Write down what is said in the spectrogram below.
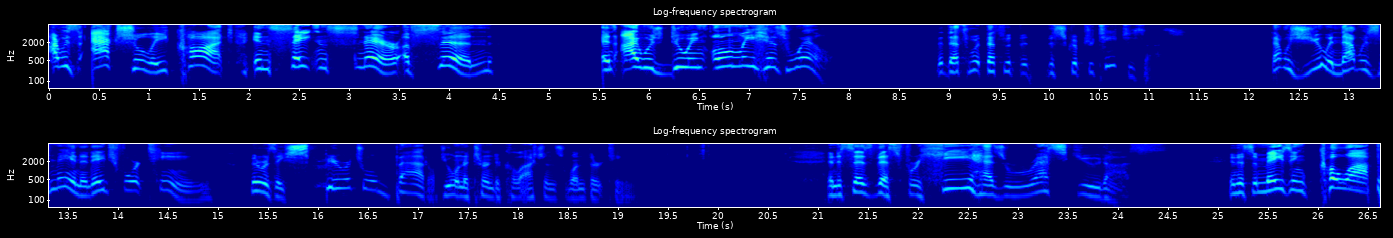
I was actually caught in Satan's snare of sin, and I was doing only his will. That's what, that's what the, the scripture teaches us. That was you and that was me. And at age 14, there was a spiritual battle. If you want to turn to Colossians 1.13. And it says this, for he has rescued us in this amazing co-op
